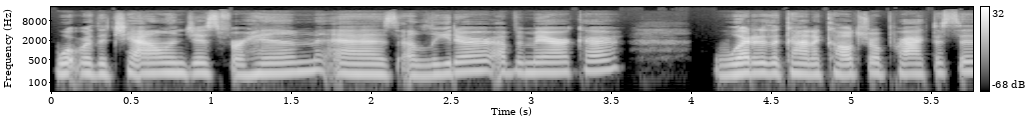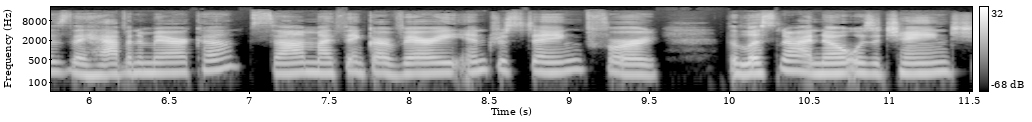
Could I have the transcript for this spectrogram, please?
What were the challenges for him as a leader of America? What are the kind of cultural practices they have in America? Some I think are very interesting for the listener. I know it was a change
